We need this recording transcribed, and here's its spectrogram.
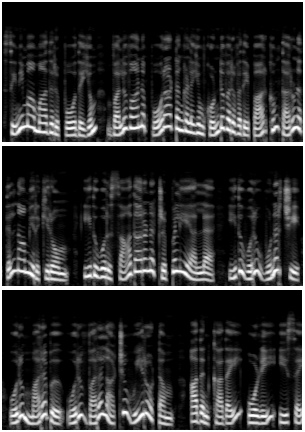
சினிமா மாதிரி போதையும் வலுவான போராட்டங்களையும் கொண்டு வருவதை பார்க்கும் தருணத்தில் நாம் இருக்கிறோம். இது ஒரு சாதாரண ட்ரிப்பிளியே அல்ல இது ஒரு உணர்ச்சி ஒரு மரபு ஒரு வரலாற்று உயிரோட்டம். அதன் கதை ஒளி இசை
